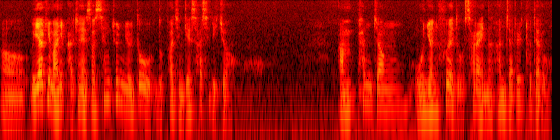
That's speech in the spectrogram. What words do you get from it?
어, 의학이 많이 발전해서 생존율도 높아진 게 사실이죠. 암 판정 5년 후에도 살아있는 환자를 토대로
